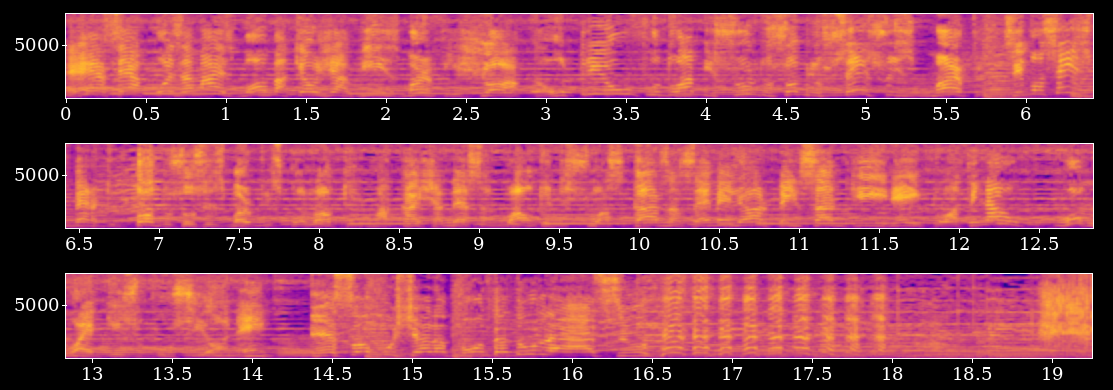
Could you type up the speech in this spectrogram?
Essa é a coisa mais boba que eu já vi, Smurf Joca. O triunfo do absurdo sobre o senso Smurf. Se você espera que todos os Smurfs coloquem uma caixa dessa no alto de suas casas, é melhor pensar direito. Afinal, como é que isso funciona, hein? É só puxar a ponta do laço.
